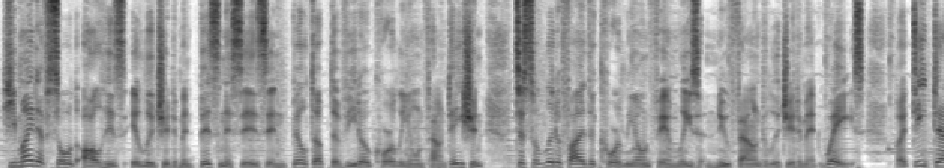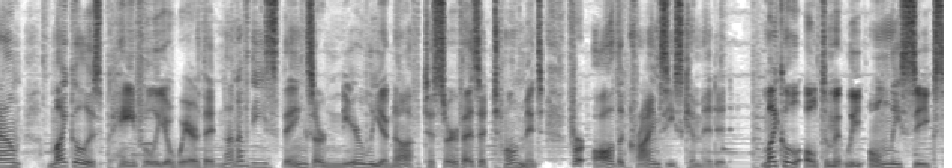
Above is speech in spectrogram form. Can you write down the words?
He might have sold all his illegitimate businesses and built up the Vito Corleone Foundation to solidify the Corleone family's newfound legitimate ways, but deep down, Michael is painfully aware that none of these things are nearly enough to serve as atonement for all the crimes he's committed. Michael ultimately only seeks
